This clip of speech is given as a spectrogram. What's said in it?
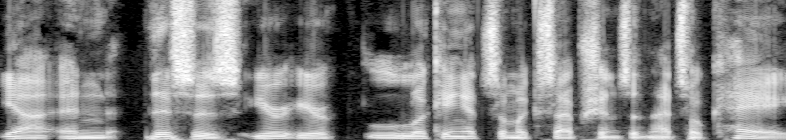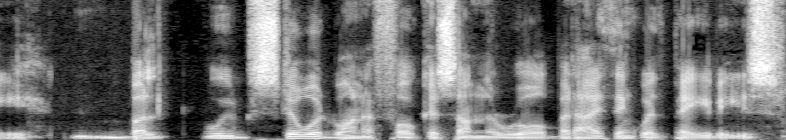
Yeah, and this is you're you're looking at some exceptions, and that's okay. But we still would want to focus on the rule. But I think with babies,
